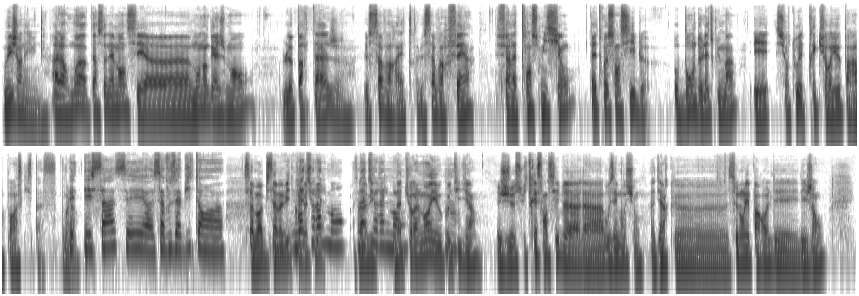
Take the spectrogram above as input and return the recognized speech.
Oui, j'en ai une. Alors moi, personnellement, c'est euh, mon engagement, le partage, le savoir-être, le savoir-faire, faire la transmission, être sensible au bon de l'être humain et surtout être très curieux par rapport à ce qui se passe. Voilà. et, et ça, c'est, euh, ça vous habite en, Ça m'habite ça m'habite naturellement. Ça naturellement. Naturellement et au quotidien. Je suis très sensible à la- aux émotions. C'est-à-dire que selon les paroles des, des gens,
